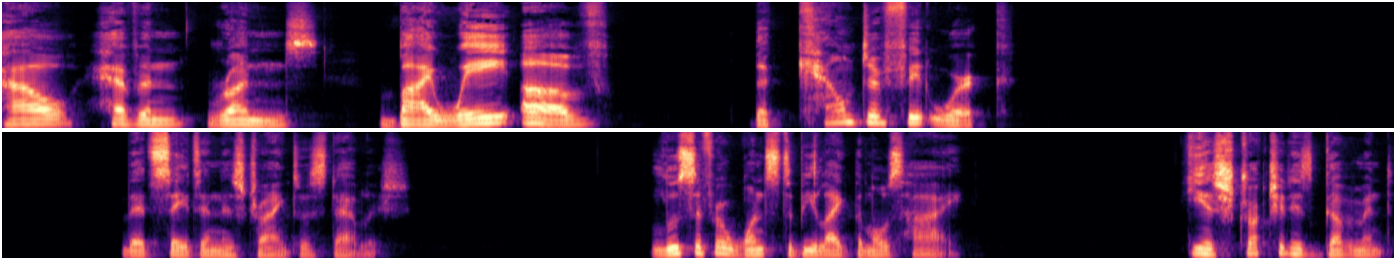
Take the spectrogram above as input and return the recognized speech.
how heaven runs by way of the counterfeit work that Satan is trying to establish. Lucifer wants to be like the Most High. He has structured his government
